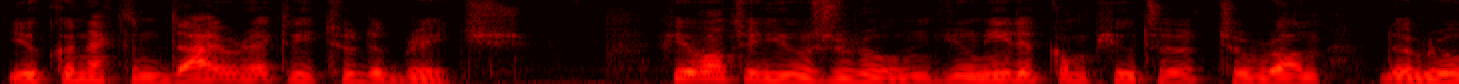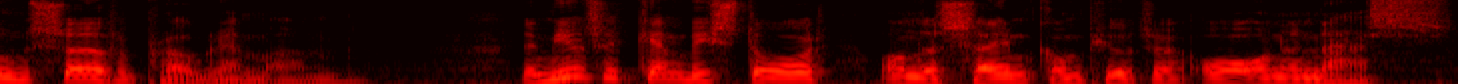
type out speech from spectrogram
you connect them directly to the bridge. If you want to use Roon you need a computer to run the Roon server program on. The music can be stored on the same computer or on a NAS.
